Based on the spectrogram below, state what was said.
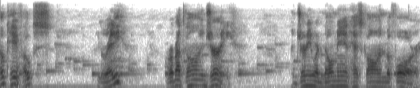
Okay, folks. You ready? We're about to go on a journey. A journey where no man has gone before.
